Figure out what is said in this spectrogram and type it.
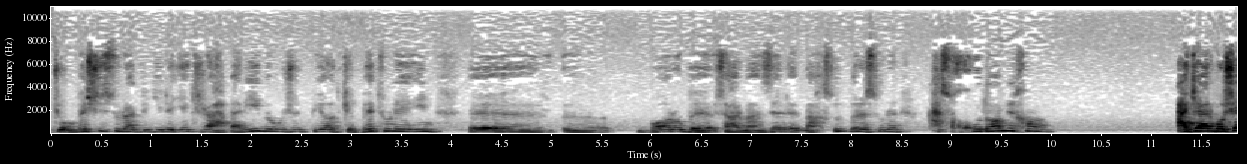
جنبشی صورت بگیره یک رهبری به وجود بیاد که بتونه این بار رو به سرمنزل مقصود برسونه. از خدا می‌خوام. اگر باشه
